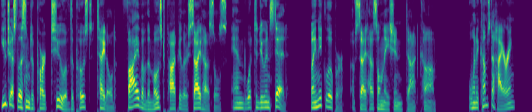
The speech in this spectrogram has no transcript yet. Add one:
You just listened to part two of the post titled Five of the Most Popular Side Hustles and What to Do Instead by Nick Loper of SideHustleNation.com. When it comes to hiring,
